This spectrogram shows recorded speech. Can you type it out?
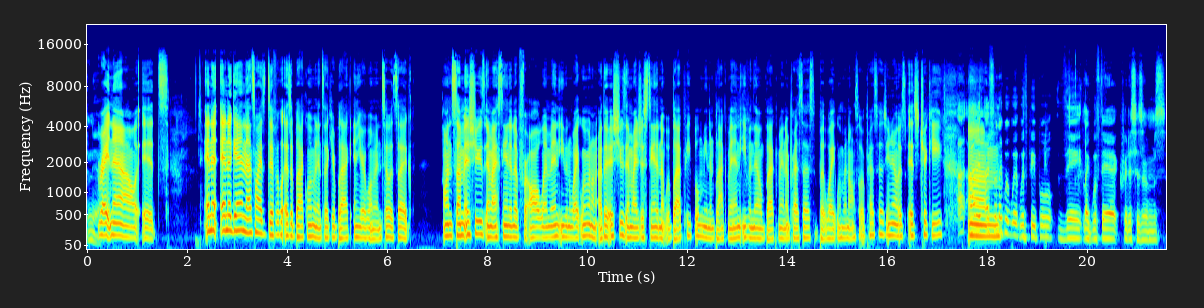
Yeah. right now, it's. And and again, that's why it's difficult as a black woman. It's like you're black and you're a woman, so it's like on some issues, am I standing up for all women, even white women? On other issues, am I just standing up with black people, meaning black men, even though black men oppress us, but white women also oppress us? You know, it's it's tricky. I, I, I feel Um, like with, with, with people, they like with their criticisms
